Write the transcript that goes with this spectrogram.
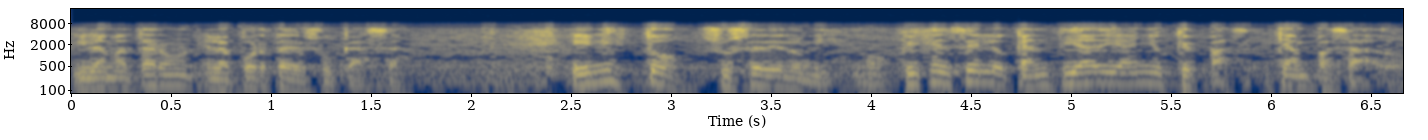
y la mataron en la puerta de su casa. En esto sucede lo mismo. Fíjense la cantidad de años que, pas- que han pasado.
